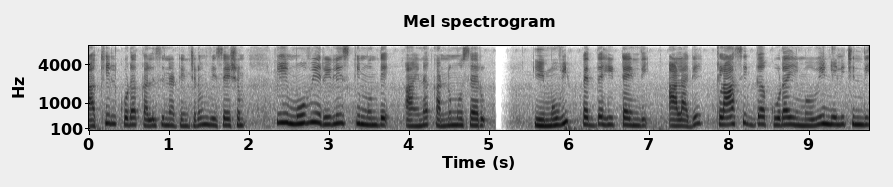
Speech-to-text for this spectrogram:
అఖిల్ కూడా కలిసి నటించడం విశేషం. ఈ మూవీ రిలీజ్కి ముందే ఆయన కన్నుమూశారు ఈ మూవీ పెద్ద హిట్ అయింది. అలాగే క్లాసిక్గా కూడా ఈ మూవీ నిలిచింది.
